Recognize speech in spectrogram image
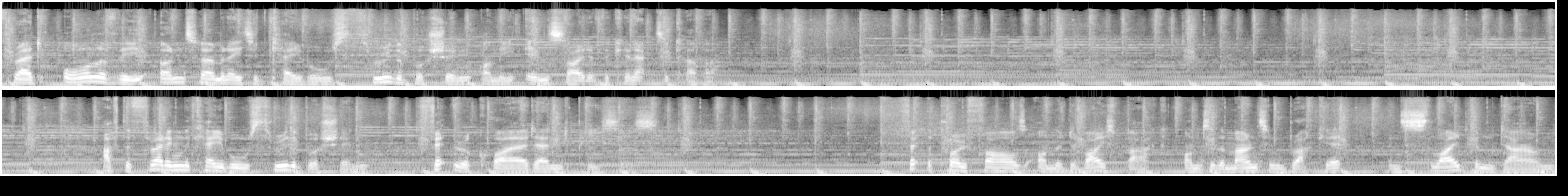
Thread all of the unterminated cables through the bushing on the inside of the connector cover. After threading the cables through the bushing, fit the required end pieces. Fit the profiles on the device back onto the mounting bracket and slide them down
